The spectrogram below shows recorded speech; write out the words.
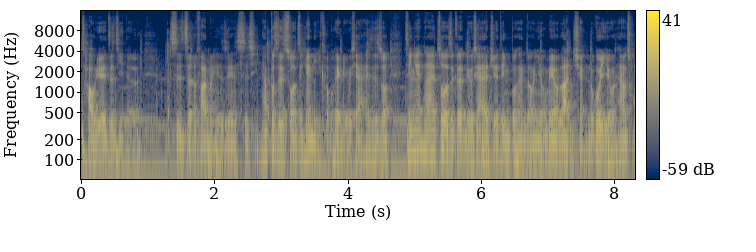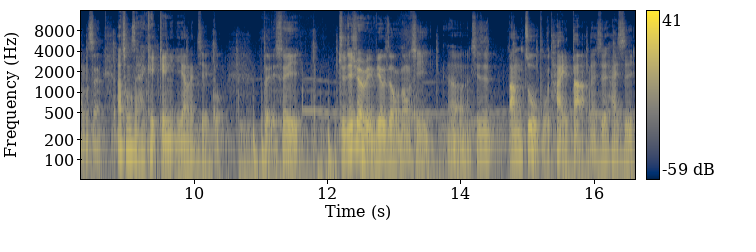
超越自己的。职责范围的这件事情，他不是说今天你可不可以留下，还是说今天他在做这个留下来的决定过程中有没有滥权？如果有，他要重审，他重审还可以给你一样的结果。对，所以 judicial review 这种东西，呃，其实帮助不太大，但是还是一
